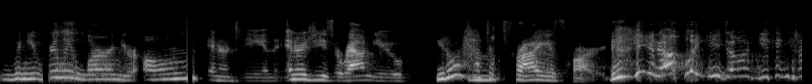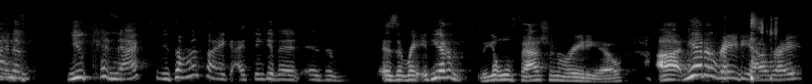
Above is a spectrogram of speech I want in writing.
when you really learn your own energy and the energies around you, you don't have to mm. try as hard. you know, like you don't. You can kind mm-hmm. of you connect. It's almost like I think of it as a as a if you had a, the old fashioned radio, uh, if you had a radio, right,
